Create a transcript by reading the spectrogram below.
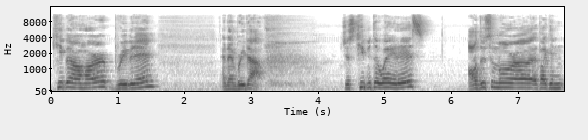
Keep it harder, breathe it in, and then breathe out. Just keep it the way it is. I'll do some more uh, if I can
